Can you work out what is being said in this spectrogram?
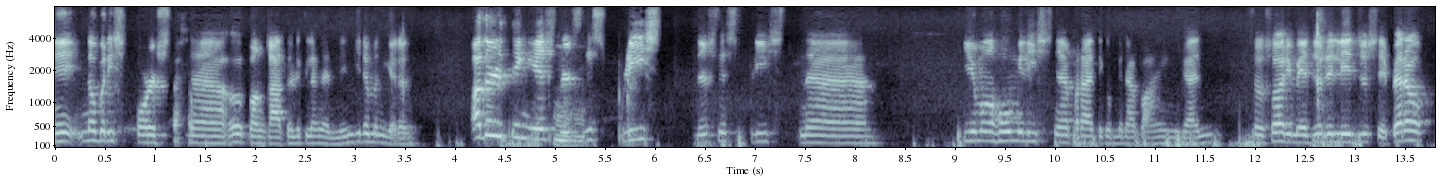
eh nobody's forced na, oh, pang Catholic lang yan. Hindi naman ganun. Other thing is, there's mm. this priest, there's this priest na yung mga homilies niya parati kong pinapakinggan. So, sorry, medyo religious eh. Pero,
